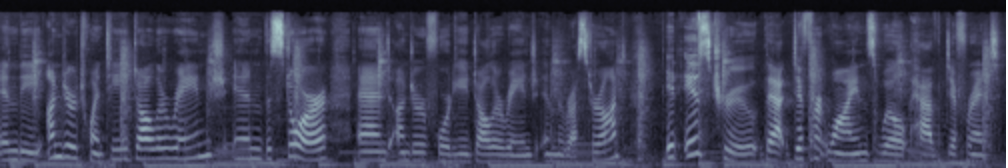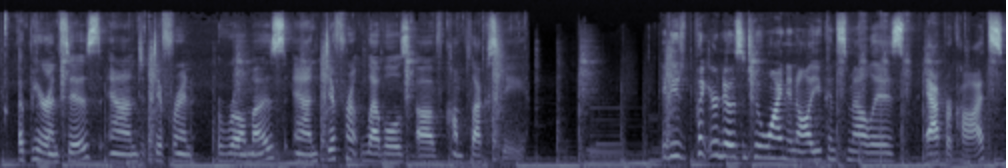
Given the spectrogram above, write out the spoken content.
in the under $20 range in the store and under $40 range in the restaurant. It is true that different wines will have different appearances and different aromas and different levels of complexity. If you put your nose into a wine and all you can smell is apricots,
